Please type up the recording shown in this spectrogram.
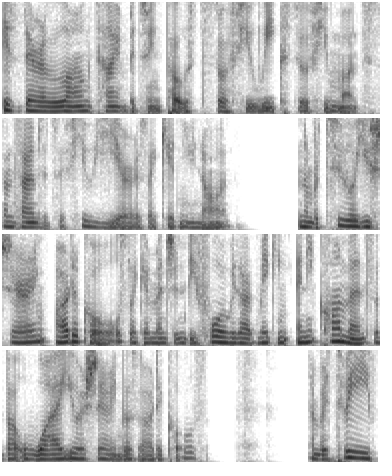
is there a long time between posts? So, a few weeks to a few months. Sometimes it's a few years, I kid you not. Number two, are you sharing articles, like I mentioned before, without making any comments about why you are sharing those articles? Number three, if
